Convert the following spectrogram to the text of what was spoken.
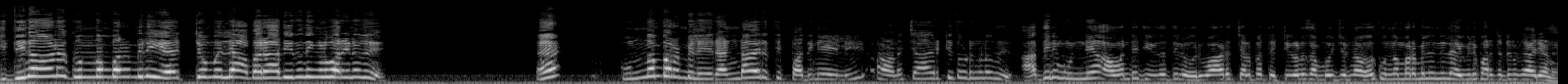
ഇതിനാണ് കുന്നംപറമ്പിൽ ഏറ്റവും വലിയ അപരാധി എന്ന് നിങ്ങൾ പറയുന്നത്. ഏ? കുന്നംപറമ്പിൽ രണ്ടായിരത്തി പതിനേഴിൽ ആണ് ചാരിറ്റി തുടങ്ങുന്നത്. അതിനു മുന്നേ അവന്റെ ജീവിതത്തിൽ ഒരുപാട് ചിലപ്പോൾ തെറ്റുകൾ സംഭവിച്ചിട്ടുണ്ടാവും. അത് കുന്നംപറമ്പിൽ തന്നെ ലൈവിൽ പറഞ്ഞിട്ടൊരു കാര്യമാണ്.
